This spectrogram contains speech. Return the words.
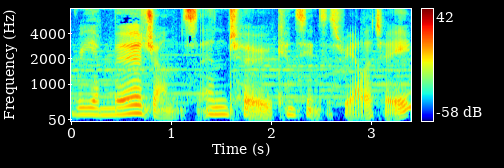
re emergence into consensus reality.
